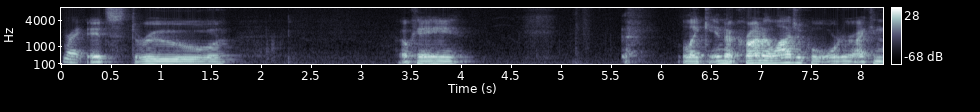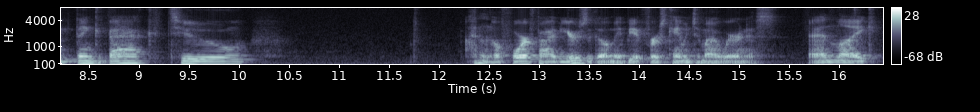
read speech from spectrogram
right. It's through okay like in a chronological order, I can think back to I don't know, 4 or 5 years ago maybe it first came into my awareness. And like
